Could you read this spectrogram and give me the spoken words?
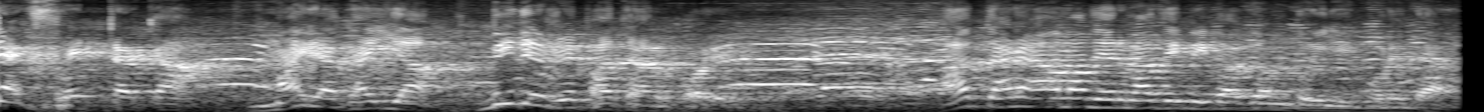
ট্যাক্সের টাকা মাইরা খাইয়া বিদেশে পাচার করে। আর তারা আমাদের মাঝে বিভাজন তৈরি করে দেয়।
